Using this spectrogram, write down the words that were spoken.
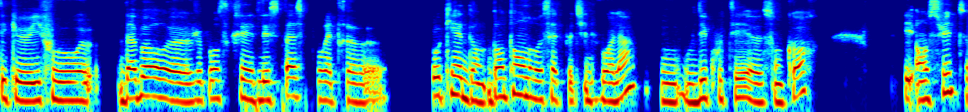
c'est qu'il faut euh, d'abord, euh, je pense, créer de l'espace pour être euh, OK d'entendre cette petite voix-là ou, d'écouter son corps. Et ensuite,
